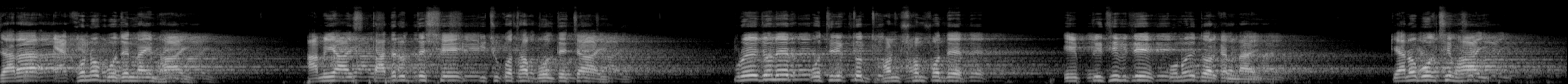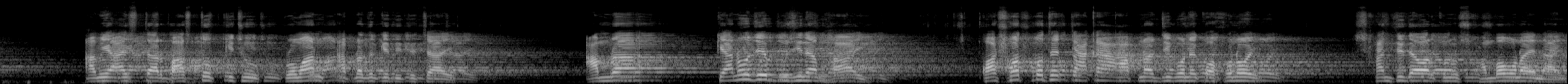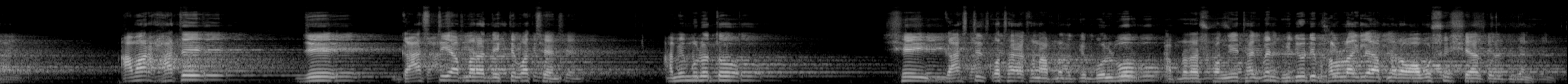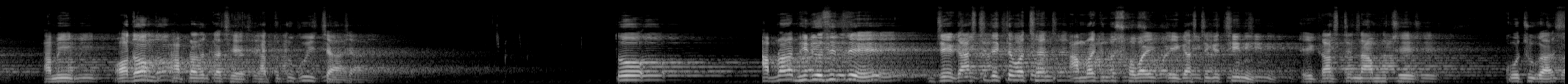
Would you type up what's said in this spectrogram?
যারা এখনও বোঝেন নাই ভাই, আমি আজ তাদের উদ্দেশ্যে কিছু কথা বলতে চাই। প্রয়োজনের অতিরিক্ত ধন সম্পদের এই পৃথিবীতে কোনোই দরকার নাই। কেন বলছি ভাই, আমি আজ তার বাস্তব কিছু প্রমাণ আপনাদেরকে দিতে চাই। আমরা কেন যে বুঝি না ভাই, অসৎ পথের টাকা আপনার জীবনে কখনোই শান্তি দেওয়ার কোনো সম্ভাবনায় নাই। আমার হাতে যে গাছটি আপনারা দেখতে পাচ্ছেন, আমি মূলত সেই গাছটির কথা এখন আপনাদেরকে বলব। আপনারা সঙ্গেই থাকবেন। ভিডিওটি ভালো লাগলে আপনারা অবশ্যই শেয়ার করে দিবেন। আমি অদম আপনাদের কাছে এতটুকুই চাই। তো আপনারা ভিডিও চিত্রে যে গাছটি দেখতে পাচ্ছেন, আমরা কিন্তু সবাই এই গাছটিকে চিনি। এই গাছটির নাম হচ্ছে কচু গাছ।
